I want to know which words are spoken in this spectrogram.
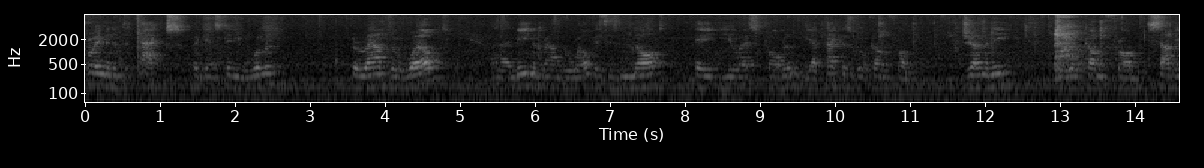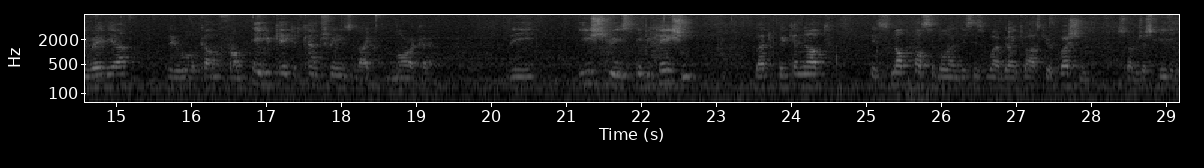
prominent attacks against any woman around the world, and I mean around the world, this is not a US problem. The attackers will come from Germany, they will come from Saudi Arabia, they will come from educated countries like Morocco. The issue is education, but we cannot, it's not possible, and this is where I'm going to ask you a question, so I'm just leading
